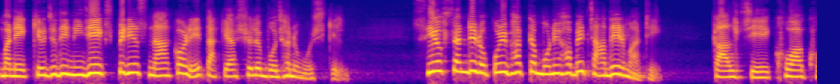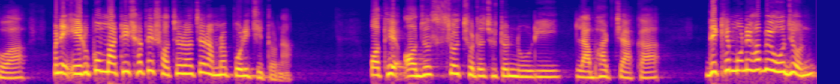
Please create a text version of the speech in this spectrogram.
মানে কেউ যদি নিজে এক্সপিরিয়েন্স না করে, তাকে আসলে বোঝানো মুশকিল। সি অফ স্যান্ডের ওপরিভাগটা মনে হবে চাঁদের মাটি। কালচে খোয়া খোয়া মানে এরকম মাটির সাথে সচরাচর আমরা পরিচিত না। পথে অজস্র ছোট ছোট নুড়ি, লাভার চাকা, দেখে মনে হবে ওজন,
